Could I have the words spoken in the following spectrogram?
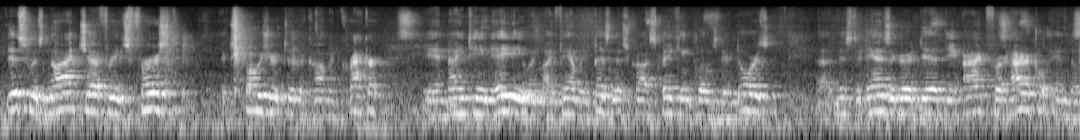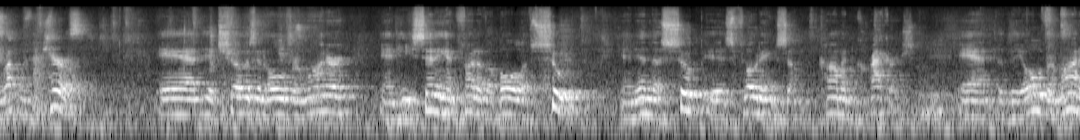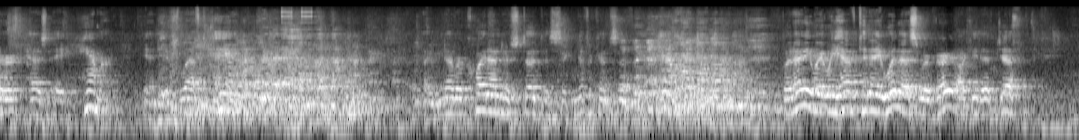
This was not Jeffrey's first exposure to the common cracker. In 1980, when my family business, Cross Baking, closed their doors, uh, Mr. Danziger did the art for an article in the Rutland Herald. And it shows an old Vermonter, and he's sitting in front of a bowl of soup. And in the soup is floating some common crackers. And the old Vermonter has a hammer in his left hand. I've never quite understood the significance of the hammer. But anyway, we have today with us, we're very lucky to have Jeff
